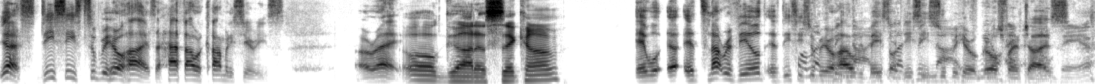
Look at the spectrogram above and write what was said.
yes, DC Superhero High. is a half hour comedy series. All right. oh god, a sitcom. it will. Uh, it's not revealed if DC Well, Superhero be High will be based on Let's be DC nice. Superhero We Girls don't have to go franchise. there.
